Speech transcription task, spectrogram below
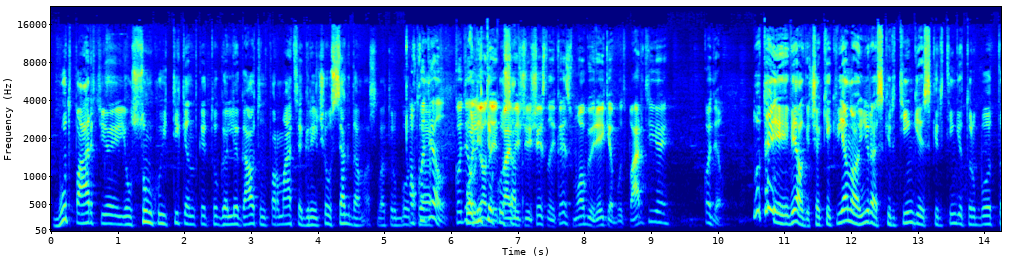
būt partijoje jau sunku įtikinti, kai tu gali gauti informaciją greičiau sekdamas. Va, turbūt, o kodėl? Kodėl politikus, Jonai, pavyzdžiui, šiais laikais žmogui reikia būti partijoje? Kodėl? Nu tai vėlgi, čia kiekvieno yra skirtingi, skirtingi turbūt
